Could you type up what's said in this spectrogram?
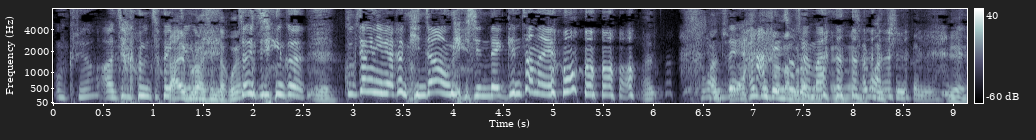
어, 그래요? 아, 잠깐만, 저희. 라이브로 지금- 하신다고요? 저희 지금, 예. 국장님이 약간 긴장하고 계신데, 괜찮아요? 아, 사고 안 네, 쳐요. 한 소절만 소절만. 그러면. 예. 사고 안 치니까요. 예.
